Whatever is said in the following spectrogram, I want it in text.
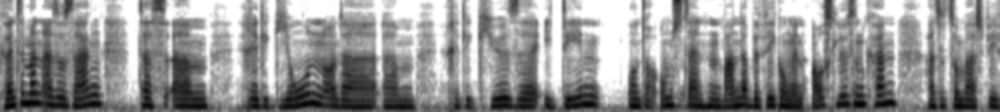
Könnte man also sagen, dass ähm, Religion oder ähm, religiöse Ideen unter Umständen Wanderbewegungen auslösen können. Also zum Beispiel,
